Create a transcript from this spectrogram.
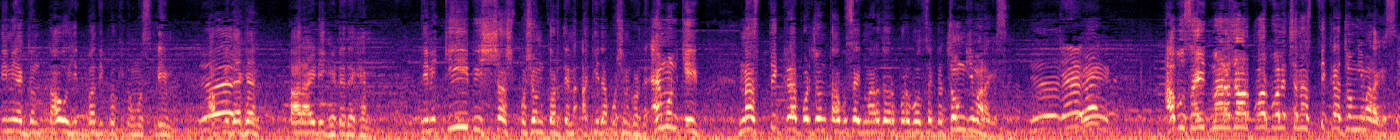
তিনি একজন তাও তাওহিদবাদী প্রকৃত মুসলিম। আপনি দেখেন, তার আইডি ঘেটে দেখেন। তিনি কি বিশ্বাস পোষণ করতেন, আকিদা পোষণ করতেন? এমনকি নাস্তিকরা পর্যন্ত আবু সাইদ মারা যাওয়ার পর বলছে একটা জঙ্গি মারা গেছে। আবু সাইদ মারা যাওয়ার পর বলেছে নাস্তিকরা জঙ্গি মারা গেছে।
